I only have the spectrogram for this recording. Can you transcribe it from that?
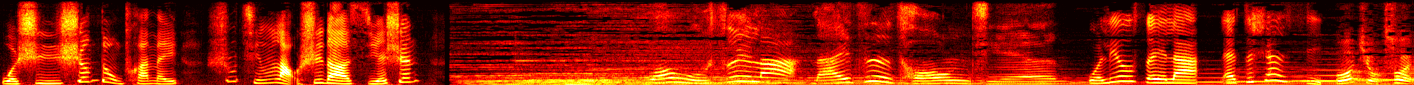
我是生动传媒抒情老师的学生。我五岁啦，来自从前。我六岁啦，来自陕西。我九岁，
